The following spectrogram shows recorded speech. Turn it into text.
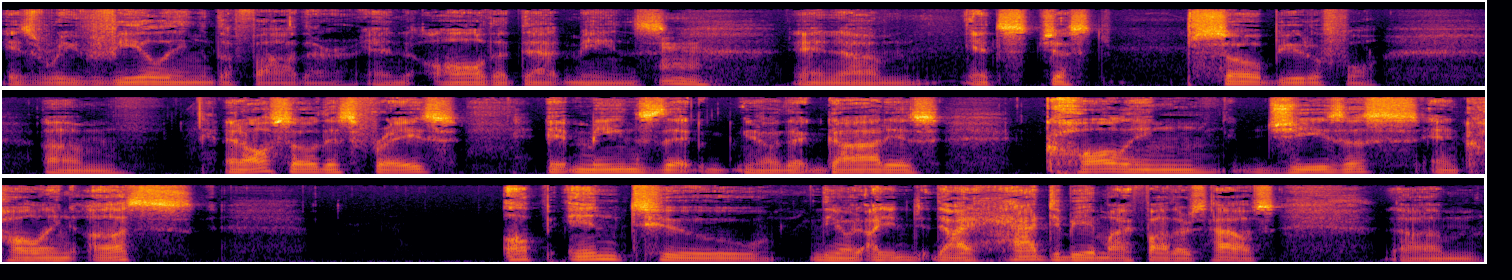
is revealing the Father and all that that means. And um, it's just so beautiful. Um, and also, this phrase, it means that, you know, that God is calling Jesus and calling us up into you know I, I had to be in my father's house um,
